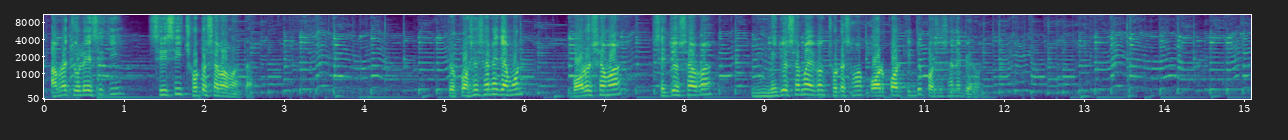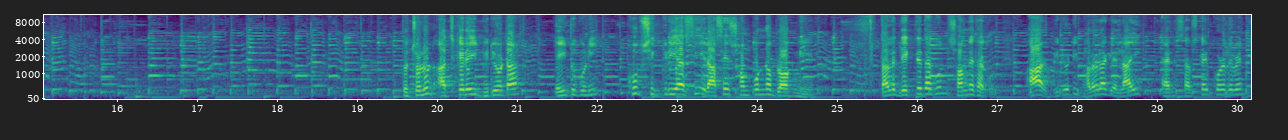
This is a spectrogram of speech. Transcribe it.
আমরা চলে এসেছি শ্রী শ্রী ছোট শ্যামা মাতা। তো প্রসেশনে যেমন বড় শ্যামা সেজ শ্যামা মেজ শ্যামা এবং ছোট শ্যামা পর কিন্তু প্রসেশনে বেরোন তো চলুন আজকের এই ভিডিওটা এইটুকুনি। খুব শীঘ্রই আসি রাসের সম্পূর্ণ ব্লগ নিয়ে। তাহলে দেখতে থাকুন, সঙ্গে থাকুন। আর ভিডিওটি ভালো লাগলে লাইক অ্যান্ড সাবস্ক্রাইব করে দেবেন।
